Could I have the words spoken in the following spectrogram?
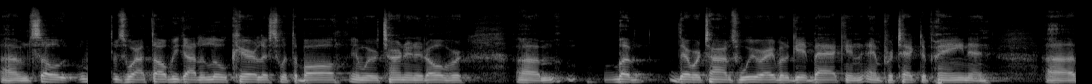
Um, so was where I thought we got a little careless with the ball and we were turning it over. Um, but there were times we were able to get back and, and protect the paint, and uh,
